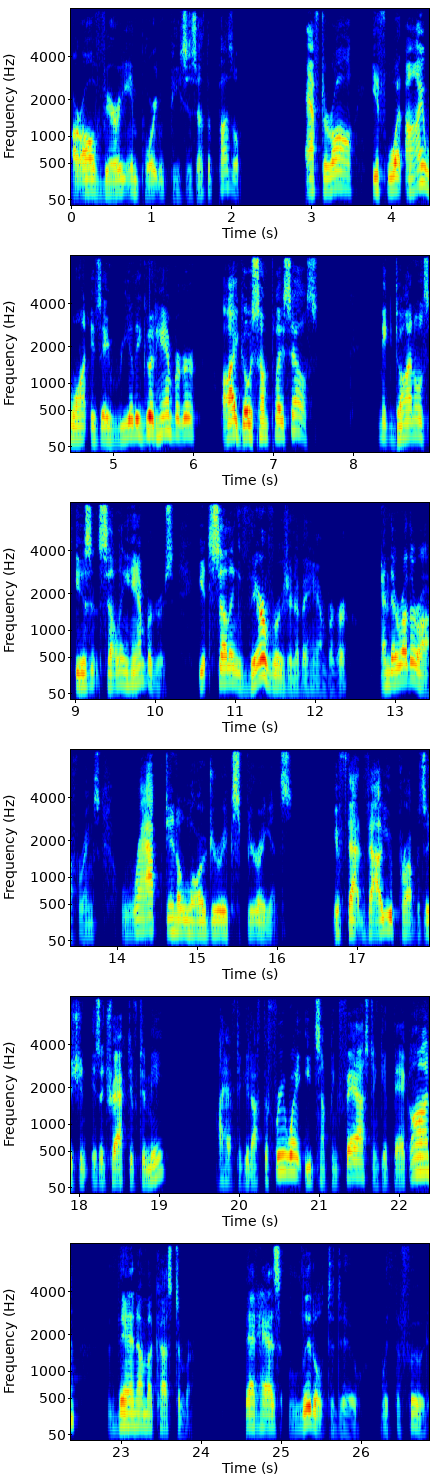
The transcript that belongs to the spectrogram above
are all very important pieces of the puzzle. After all, if what I want is a really good hamburger, I go someplace else. McDonald's isn't selling hamburgers, it's selling their version of a hamburger and their other offerings wrapped in a larger experience. If that value proposition is attractive to me, I have to get off the freeway, eat something fast, and get back on, then I'm a customer. That has little to do with the food.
